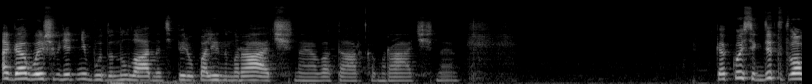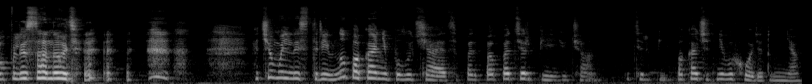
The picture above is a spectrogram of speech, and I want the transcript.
Ага, больше менять не буду. Ну ладно, теперь у Полины мрачная аватарка, мрачная. Кокосик, где тут вам плюсануть? Хочу мыльный стрим. Ну, пока не получается. Потерпи, Ючан. Потерпи. Пока что-то не выходит у меня.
